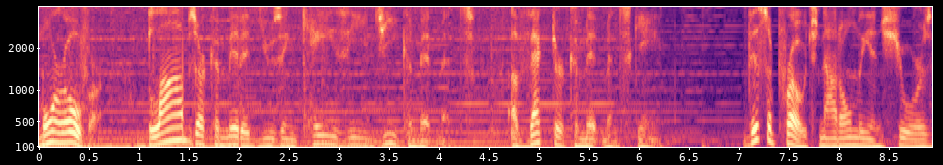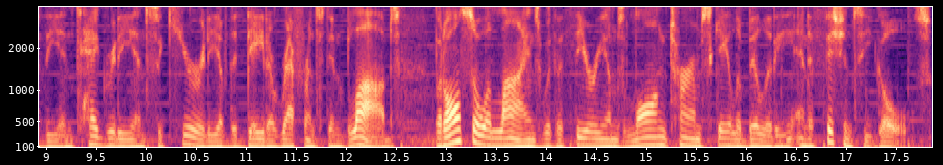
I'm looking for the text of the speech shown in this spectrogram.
Moreover, blobs are committed using KZG commitments, a vector commitment scheme. This approach not only ensures the integrity and security of the data referenced in blobs, but also aligns with Ethereum's long-term scalability and efficiency goals.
